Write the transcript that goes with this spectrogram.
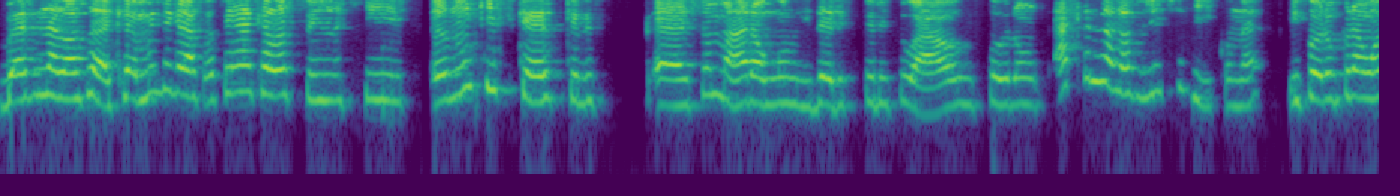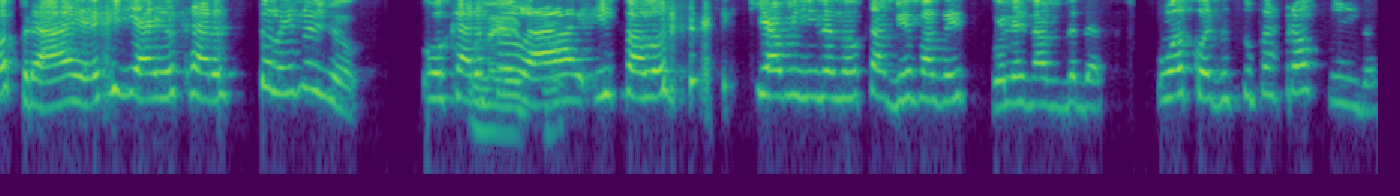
Mas o negócio é que é muito engraçado. Tem aquela cena que eu nunca esqueço que eles é, chamaram algum líder espiritual e foram. Aquele negócio de gente rico, né? E foram pra uma praia. E aí o cara. Tu lembra o jogo? O cara foi lá e falou que a menina não sabia fazer escolhas na vida dela. Uma coisa super profunda.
